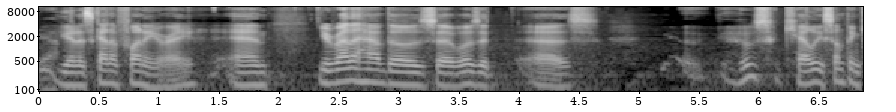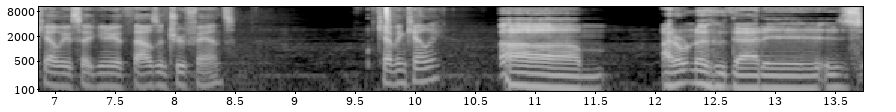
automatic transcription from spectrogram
Yeah. You know, it's kind of funny, right? And you'd rather have those, uh, what was it? Uh, who's Kelly? Something Kelly said you need a thousand true fans. Kevin Kelly? Um, I don't know who that is,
